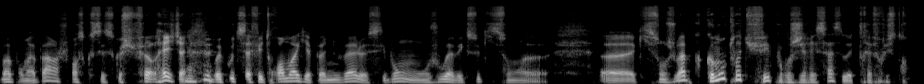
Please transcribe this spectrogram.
moi pour ma part je pense que c'est ce que je ferais. Écoute ça fait trois mois qu'il n'y a pas de nouvelles c'est bon on joue avec ceux qui sont euh, euh, qui sont jouables. Comment toi tu fais pour gérer ça? Ça doit être très frustrant.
